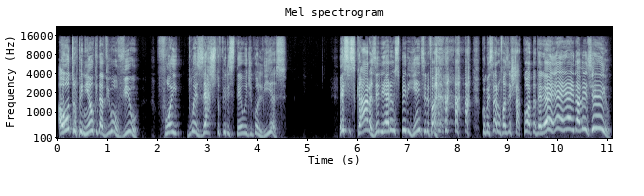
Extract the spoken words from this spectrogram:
A outra opinião que Davi ouviu foi do exército filisteu e de Golias. Esses caras, eles eram experientes, ele fala... começaram a fazer chacota dele. Ei, ei, ei, Davizinho!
